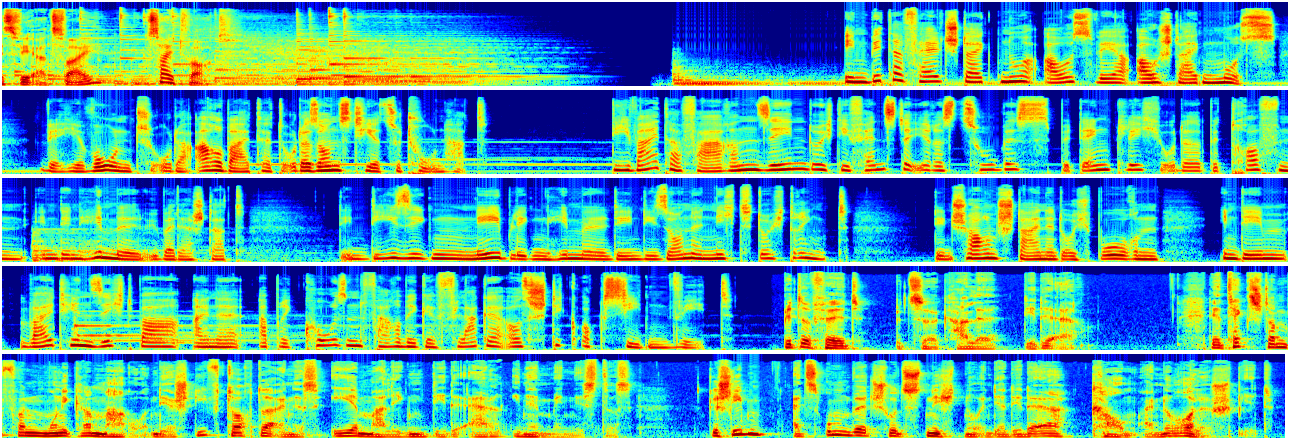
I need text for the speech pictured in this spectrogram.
SWA 2 Zeitwort In Bitterfeld steigt nur aus, wer aussteigen muss, wer hier wohnt oder arbeitet oder sonst hier zu tun hat. Die weiterfahren, sehen durch die Fenster ihres Zuges bedenklich oder betroffen in den Himmel über der Stadt, den diesigen, nebligen Himmel, den die Sonne nicht durchdringt, den Schornsteine durchbohren, in dem weithin sichtbar eine aprikosenfarbige Flagge aus Stickoxiden weht. Bitterfeld, Bezirk Halle, DDR. Der Text stammt von Monika Maron, der Stieftochter eines ehemaligen DDR-Innenministers. Geschrieben, als Umweltschutz nicht nur in der DDR kaum eine Rolle spielt.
